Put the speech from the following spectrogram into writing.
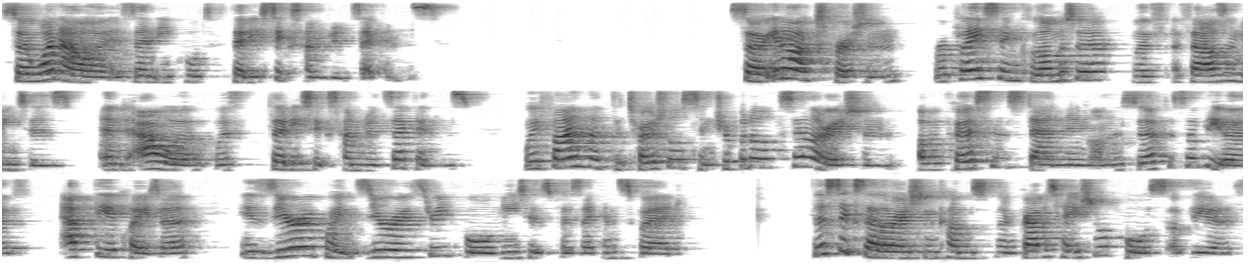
so one hour is then equal to 3,600 seconds. So in our expression, replacing kilometer with 1,000 meters and hour with 3,600 seconds, we find that the total centripetal acceleration of a person standing on the surface of the Earth at the equator is 0.034 meters per second squared. This acceleration comes from the gravitational force of the Earth.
